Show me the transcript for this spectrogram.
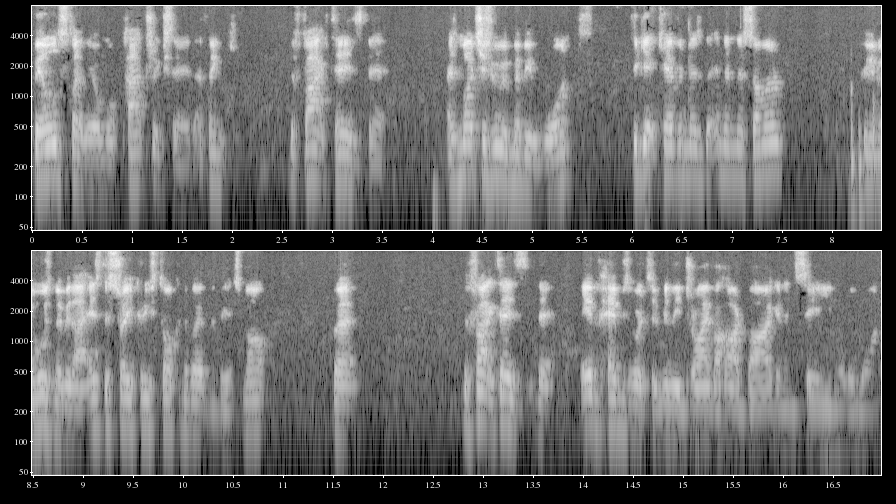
build slightly on what Patrick said, I think the fact is that as much as we would maybe want to get Kevin in in the summer, who knows, maybe that is the striker he's talking about, maybe it's not. But the fact is that if Hibs were to really drive a hard bargain and say, you know, we want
